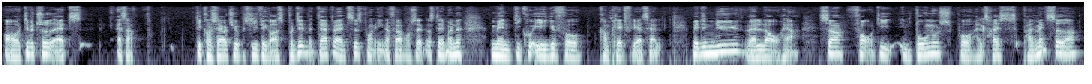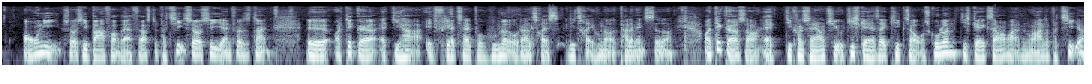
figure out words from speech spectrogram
og det betød, at altså det konservative parti fik også på det der et tidspunkt 41 procent af stemmerne, men de kunne ikke få komplet flertal. Med det nye valglov her, så får de en bonus på 50 parlamentssæder, oveni, så at sige, bare for at være første parti, så at sige, i anførselstegn. Øh, og det gør, at de har et flertal på 158 af de 300 parlamentssæder. Og det gør så, at de konservative, de skal altså ikke kigge sig over skuldrene, de skal ikke samarbejde med nogle andre partier.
